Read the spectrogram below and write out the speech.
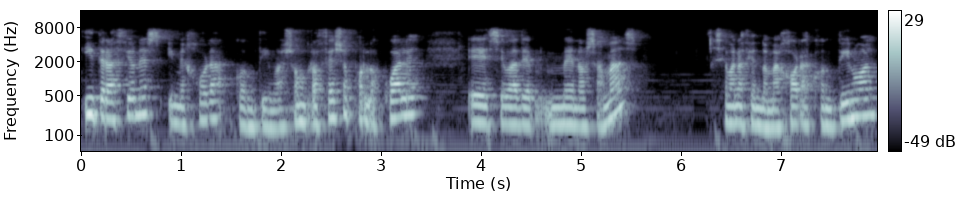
iteraciones y mejora continua. Son procesos por los cuales eh, se va de menos a más, se van haciendo mejoras continuas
